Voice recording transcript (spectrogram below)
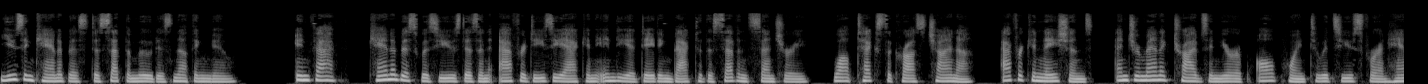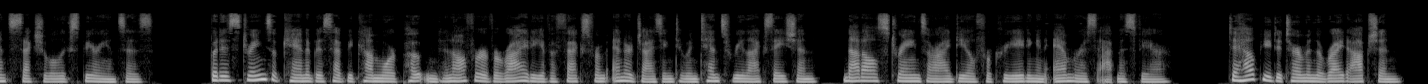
Using cannabis to set the mood is nothing new. In fact, cannabis was used as an aphrodisiac in India dating back to the 7th century, while texts across China, African nations, and Germanic tribes in Europe all point to its use for enhanced sexual experiences. But as strains of cannabis have become more potent and offer a variety of effects from energizing to intense relaxation, not all strains are ideal for creating an amorous atmosphere. To help you determine the right option,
